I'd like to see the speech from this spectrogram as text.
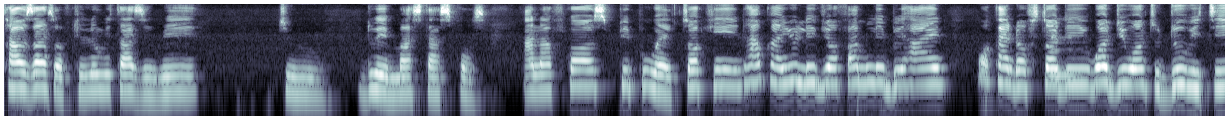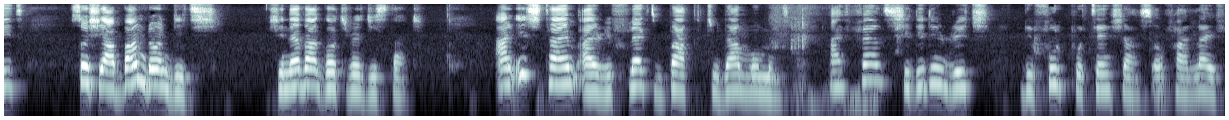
thousands of kilometers away to do a master's course. And of course, people were talking, how can you leave your family behind? What kind of study? What do you want to do with it? So she abandoned it. She never got registered. And each time I reflect back to that moment, I felt she didn't reach the full potentials of her life.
